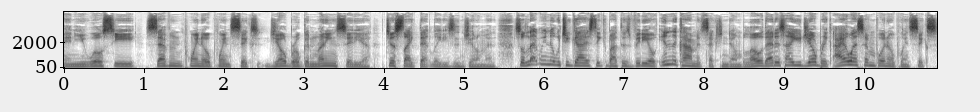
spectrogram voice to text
and you will see 7.0.6 jailbroken running Cydia, just like that, ladies and gentlemen. So let me know what you guys think about this video in the comments section down below. That is how you jailbreak iOS 7.0.6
